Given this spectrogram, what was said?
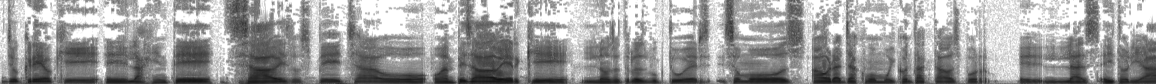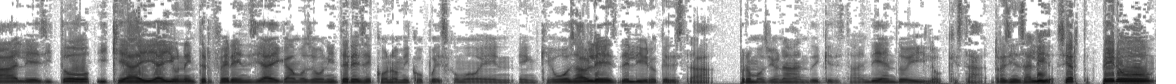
yo creo que eh, la gente sabe, sospecha o, o ha empezado a ver que nosotros los booktubers somos ahora ya como muy contactados por eh, las editoriales y todo, y que ahí hay una interferencia, digamos, o un interés económico, pues como en, en que vos hables del libro que se está promocionando y que se está vendiendo y lo que está recién salido, ¿cierto? Pero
